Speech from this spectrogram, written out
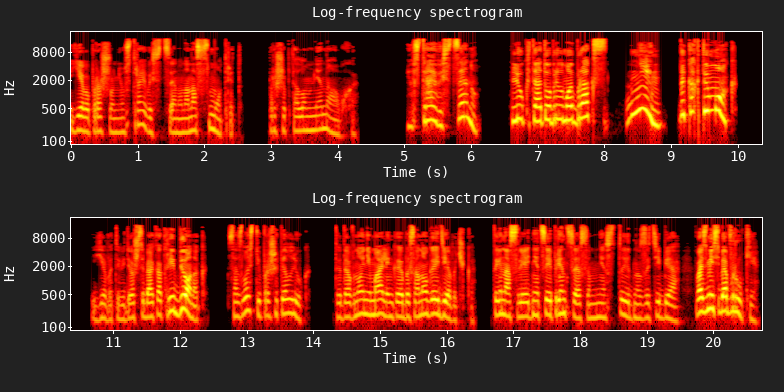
«Ева, прошу, не устраивай сцену, на нас смотрят», — прошептал он мне на ухо. «Не устраивай сцену? Люк, ты одобрил мой брак с... ним! Да как ты мог?» «Ева, ты ведешь себя как ребенок!» — со злостью прошепел Люк. Ты давно не маленькая босоногая девочка. Ты наследница и принцесса. Мне стыдно за тебя. Возьми себя в руки.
